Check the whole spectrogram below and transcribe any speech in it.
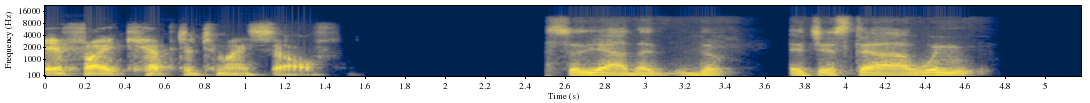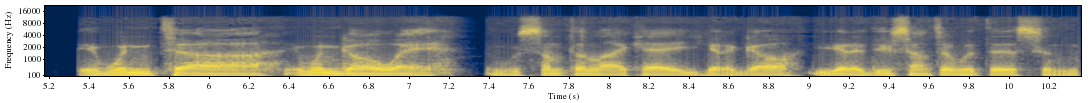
if I kept it to myself. So yeah, the the it just uh, wouldn't it wouldn't uh, it wouldn't go away. It was something like, hey, you got to go, you got to do something with this and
